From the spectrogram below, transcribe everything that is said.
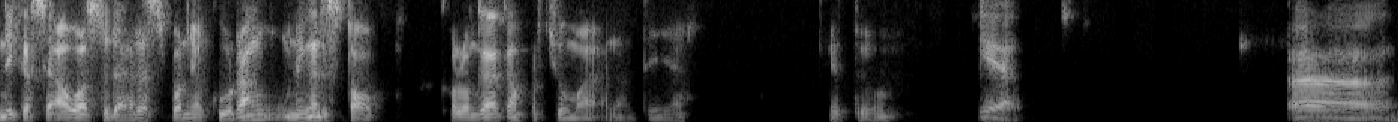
indikasi awal sudah responnya kurang, mendingan di stop. Kalau enggak akan percuma nantinya. Itu. Iya. Yeah. Uh,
